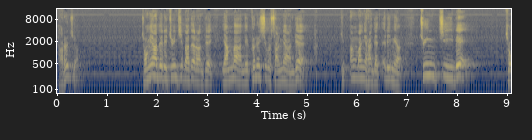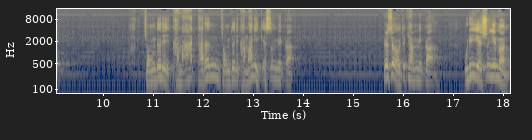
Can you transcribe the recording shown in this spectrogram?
다르죠. 종의 아들이 주인집 아들한테 얌마 내 그런 식으로 살면 안 돼. 깃방망이한테 때리면 주인집의 종, 종들이 가만 다른 종들이 가만히 있겠습니까? 그래서 어떻게 합니까? 우리 예수님은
